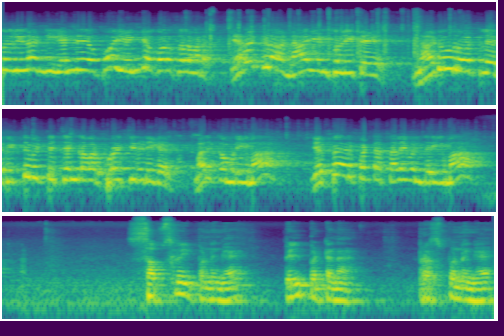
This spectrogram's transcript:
சொல்லல நீ என்னைய போய் எங்க குறை சொல்ல வேண்டாம் எனக்குடா நாயன்னு சொல்லிட்டு நடு ரோட்ல விட்டு விட்டு சென்றவர் புரட்சி நடிகர். மறுக்க முடியுமா? எப்பேற்பட்ட தலைவன் தெரியுமா? சப்ஸ்கிரைப் பண்ணுங்கள் பெல் பட்டனை ப்ரெஸ் பண்ணுங்கள்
